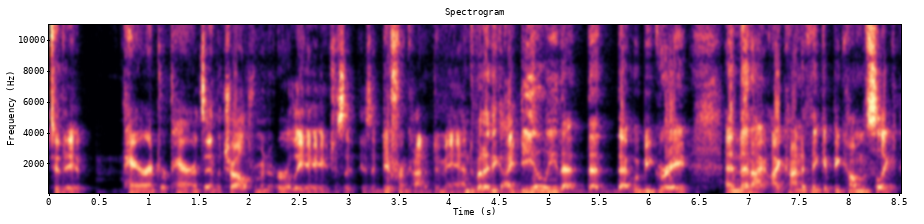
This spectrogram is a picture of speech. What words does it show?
to the parent or parents and the child from an early age is a, is a different kind of demand. But I think ideally that that that would be great. And then I, I kind of think it becomes like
